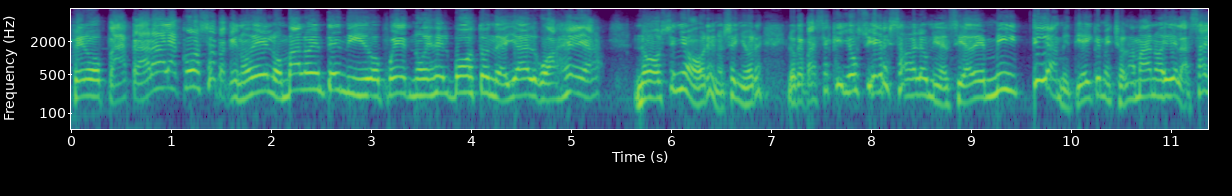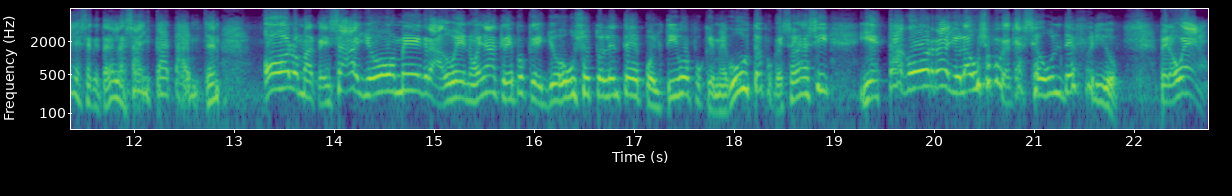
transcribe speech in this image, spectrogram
pero para aclarar la cosa, para que no dé los malos entendidos, pues no es del Boston, de allá algo ajea. No, señores, no, señores. Lo que pasa es que yo soy egresado de la Universidad de mi tía, mi tía ahí que me echó la mano ahí de la Salle, secretaria de la Salle, ta, ta, ta. Oh, lo mal pensaba, yo me gradué, no vayan a creer porque yo uso estos lentes deportivos porque me gusta, porque eso es así. Y esta gorra yo la uso porque aquí hace un de frío. Pero bueno,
